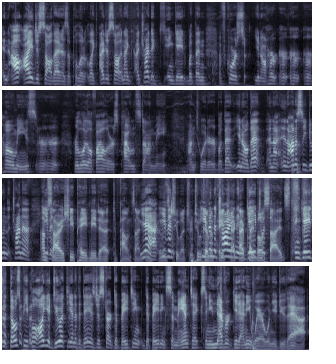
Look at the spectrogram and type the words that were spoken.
And I I just saw that as a political. Like I just saw, and I, I tried to engage, but then of course you know her her her, her homies, her, her her loyal followers pounced on me on Twitter. But that you know that and I and honestly doing that, trying to. I'm even, sorry. She paid me to, to pounce on Yeah, you. It even was too much. Too even of a to try and paycheck. I engage play both with, sides. engage with those people. All you do at the end of the day is just start debating debating semantics, and you never get anywhere when you do that.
